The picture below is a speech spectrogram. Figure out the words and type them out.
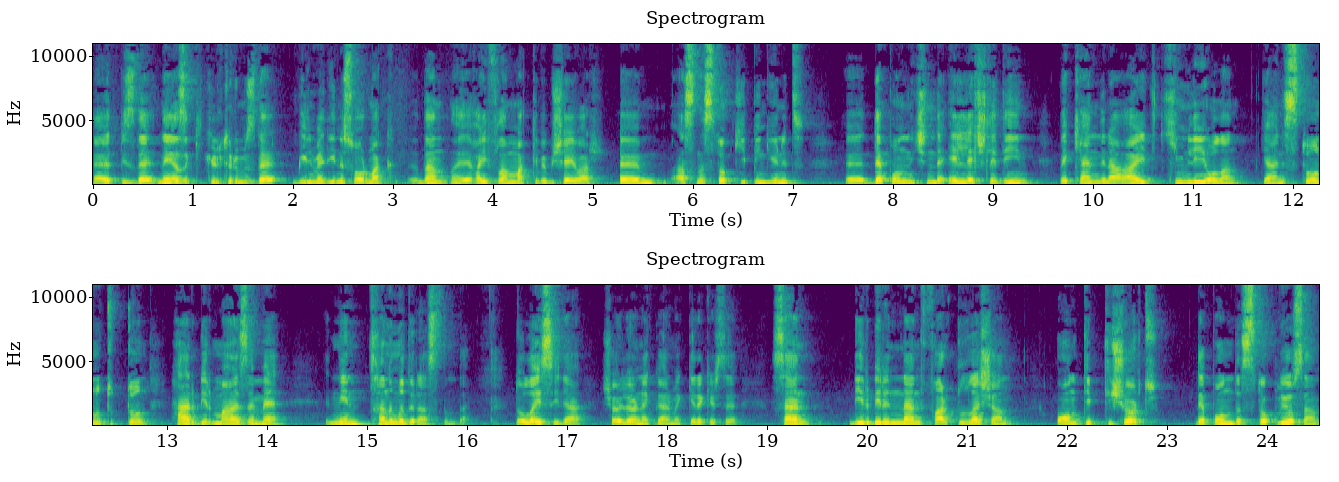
Evet bizde ne yazık ki kültürümüzde bilmediğini sormaktan e, hayıflanmak gibi bir şey var. E, aslında stock keeping unit e, deponun içinde elleşlediğin ve kendine ait kimliği olan yani stoğunu tuttuğun her bir malzemenin tanımıdır aslında. Dolayısıyla şöyle örnek vermek gerekirse sen birbirinden farklılaşan 10 tip tişört deponda stokluyorsan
